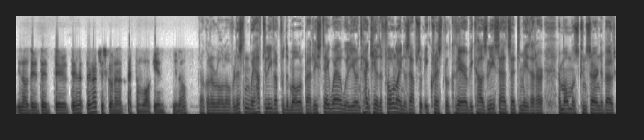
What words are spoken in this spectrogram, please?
you know, they're, they're, they're, they're, they're not just going to let them walk in, you know not going to roll over. Listen, we have to leave it for the moment, Bradley. Stay well, will you? And thank you. The phone line is absolutely crystal clear because Lisa had said to me that her, her mum was concerned about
